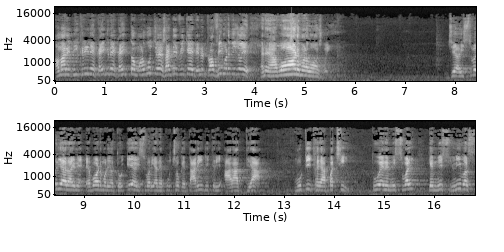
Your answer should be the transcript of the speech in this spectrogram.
અમારી દીકરીને કંઈક ને કંઈક તો મળવું જ જોઈએ સર્ટિફિકેટ એને ટ્રોફી મળવી જોઈએ, એને એવોર્ડ મળવો જોઈએ. જે ઐશ્વર્યા રાયને એવોર્ડ મળ્યો હતો, એ ઐશ્વર્યાને પૂછો કે તારી દીકરી આરાધ્યા, મોટી થયા પછી તું એને મિસ વર્લ્ડ કે મિસ યુનિવર્સ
